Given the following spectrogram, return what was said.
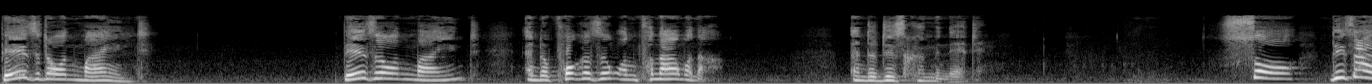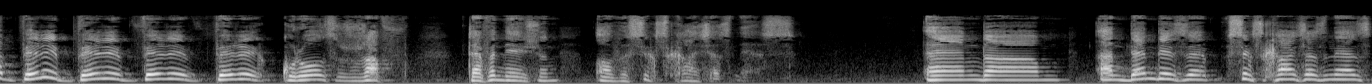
based on mind based on mind and focus on phenomena and discriminating. So these are very, very, very, very gross, rough definition of a sixth consciousness. And um, and then there's a sixth consciousness.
